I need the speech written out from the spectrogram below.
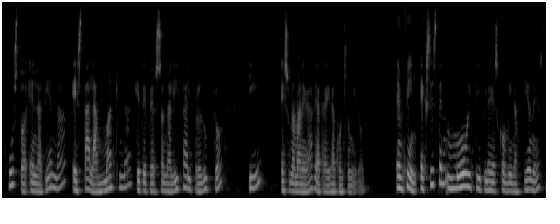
justo en la tienda está la máquina que te personaliza el producto y es una manera de atraer al consumidor. En fin, existen múltiples combinaciones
